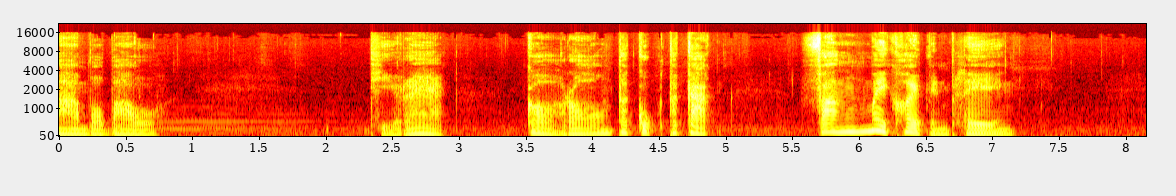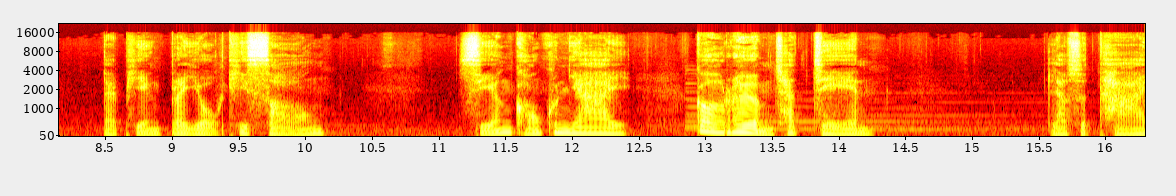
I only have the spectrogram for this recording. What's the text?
ตามเบาๆ ทีแรกก็ร้องตะกุกตะกัก ฟังไม่ค่อยเป็นเพลง แต่เพียงประโยคที่สอง เสียงของคุณยายก็เริ่มชัดเจน แล้วสุดท้าย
